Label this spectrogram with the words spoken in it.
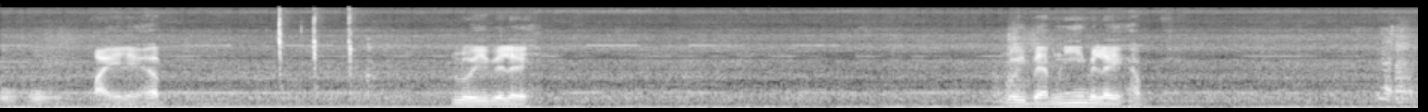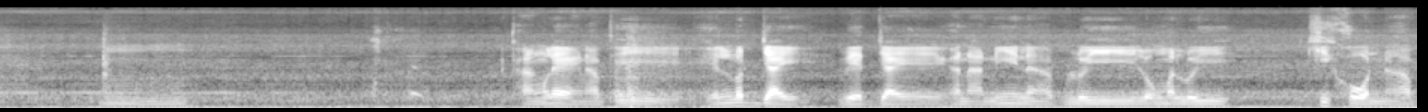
อ้โห ไปเลยครับ ลุยไปเลย ลุยแบบนี้ไปเลยครับ อืมครั้งแรกนะครับที่เห็นรถใหญ่ เวทใหญ่ขนาดนี้นะครับ ลุยลงมาลุยขี้โคลนนะครับ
